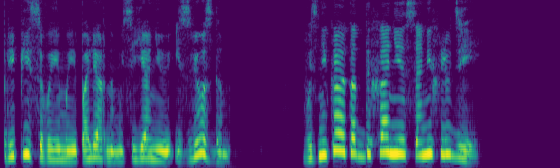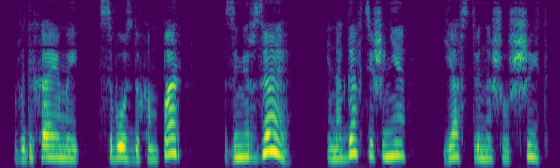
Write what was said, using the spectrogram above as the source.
приписываемые полярному сиянию и звездам, возникают от дыхания самих людей. Выдыхаемый с воздухом пар, замерзая, иногда в тишине явственно шуршит,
